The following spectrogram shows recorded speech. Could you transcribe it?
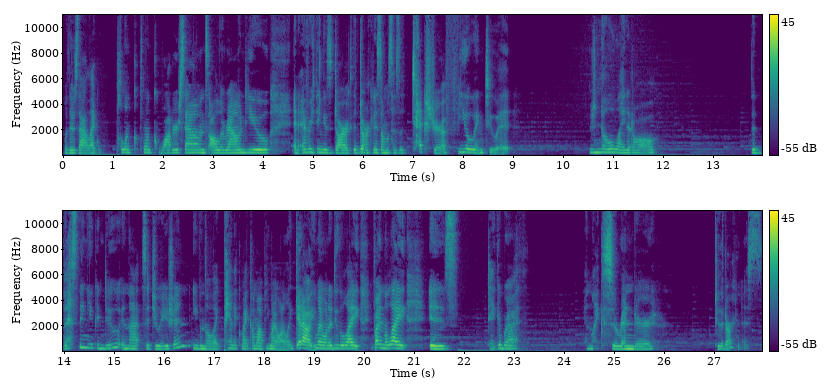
where there's that like plunk plunk water sounds all around you and everything is dark, the darkness almost has a texture, a feeling to it. There's no light at all the best thing you can do in that situation, even though like panic might come up, you might want to like get out, you might want to do the light, find the light, is take a breath and like surrender to the darkness.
